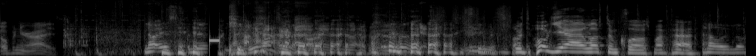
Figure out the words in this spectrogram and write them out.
Open your eyes. No, it's... the- Yes. oh yeah, I left him close. My bad. Oh,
